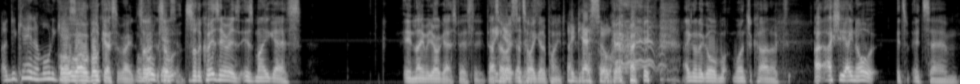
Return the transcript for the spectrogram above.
And again, I'm only Oh, guessing. well, we're both guessing, right? We're so, so, guessing. so the quiz here is: is my guess in line with your guess? Basically, that's I how I, that's how I get a point. I guess so. Okay, right. I'm gonna go Mo- Munterconnaught. I, actually, I know it's it's um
